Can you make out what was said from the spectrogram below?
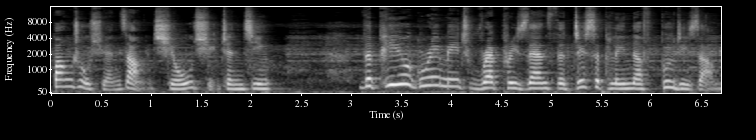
帮助玄奘求取真经。The pilgrimage represents the discipline of Buddhism，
